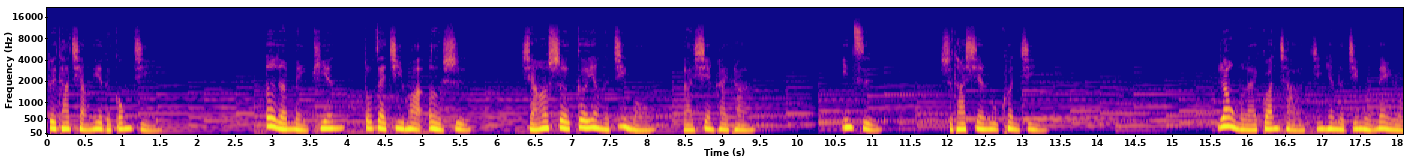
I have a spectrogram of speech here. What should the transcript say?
对他强烈的攻击。恶人每天都在计划恶事，想要设各样的计谋来陷害他，因此使他陷入困境。让我们来观察今天的经文内容。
